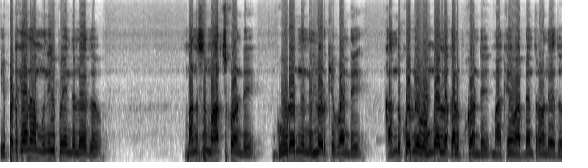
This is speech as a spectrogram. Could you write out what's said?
ఇప్పటికైనా మునిగిపోయింది లేదు. మనసు మార్చుకోండి గూడూరుని నెల్లూరుకి ఇవ్వండి కందుకూరుని ఒంగోలులో కలుపుకోండి మాకేం అభ్యంతరం లేదు.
